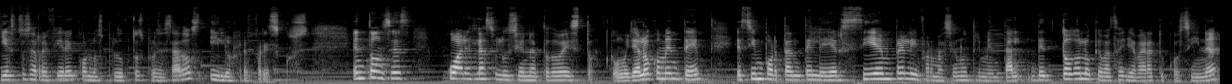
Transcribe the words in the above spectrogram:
y esto se refiere con los productos procesados y los refrescos. Entonces, ¿Cuál es la solución a todo esto? Como ya lo comenté, es importante leer siempre la información nutrimental de todo lo que vas a llevar a tu cocina,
